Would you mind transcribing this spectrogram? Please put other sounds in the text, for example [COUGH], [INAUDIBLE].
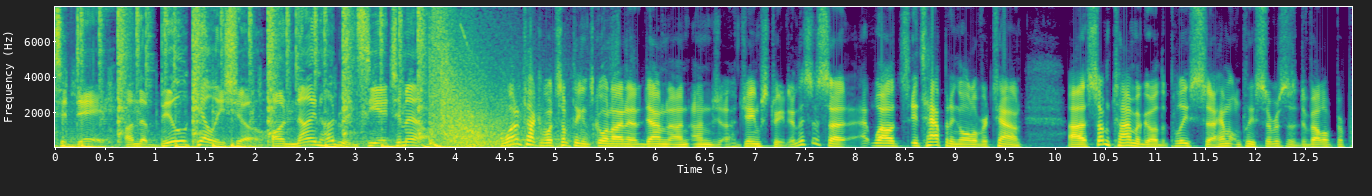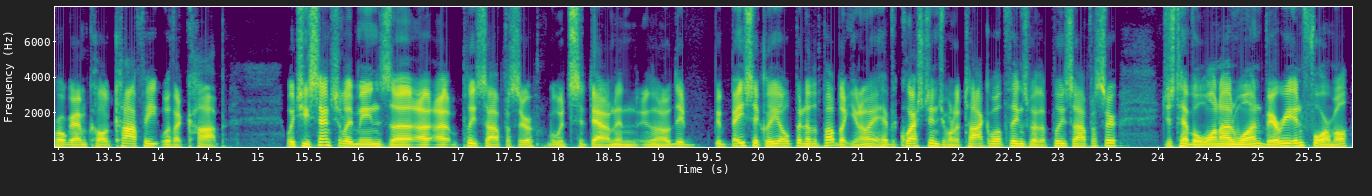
Today on The Bill Kelly Show on 900 CHML. I want to talk about something that's going on uh, down on, on James Street, and this is uh, well, it's it's happening all over town. Uh, some time ago, the police, uh, Hamilton Police Services, developed a program called Coffee with a Cop, which essentially means uh, a, a police officer would sit down and you know they'd basically open to the public. You know, have questions, you want to talk about things with a police officer, just have a one-on-one, very informal,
